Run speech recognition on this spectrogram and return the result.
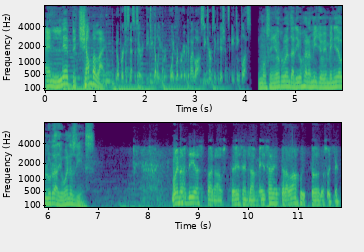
and live the Chumba life. No purchase necessary. BGW. Void were prohibited by law. See terms and conditions. 18 plus. Monseñor Rubén Darío Jaramillo, bienvenido a Blue Radio. Buenos días. Buenos días para ustedes en la mesa de trabajo y todos los oyentes.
